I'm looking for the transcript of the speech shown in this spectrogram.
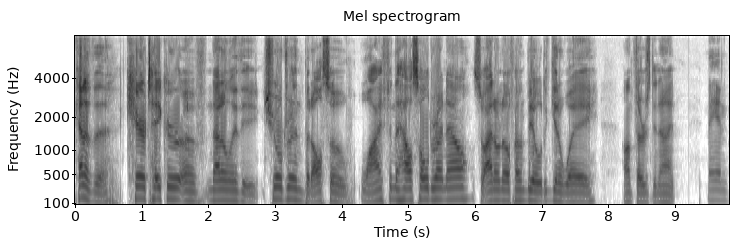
kind of the caretaker of not only the children but also wife in the household right now. So I don't know if I'm gonna be able to get away on Thursday night. Man,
